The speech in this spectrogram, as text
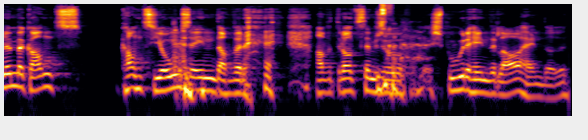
nicht mehr ganz, ganz jung sind, aber, aber trotzdem schon Spuren hinterlassen haben, oder?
